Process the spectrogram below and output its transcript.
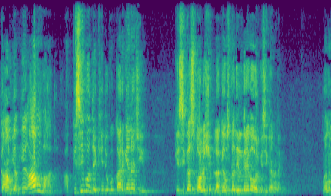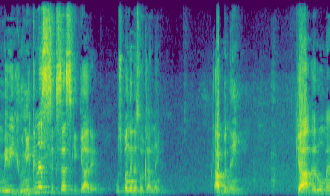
کامیاب، یہ عام بات ہے۔ آپ کسی کو دیکھیں جو کوئی کر گیا نا چیز کسی کا اسکالرشپ لگے، اس کا دل کرے گا اور کسی کا نہ لگے۔ مطلب میری یونیکنیس سکسیس کی کیا رہے؟ اس بندے نے سوچا نہیں۔ اب نہیں۔ کیا کروں میں؟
